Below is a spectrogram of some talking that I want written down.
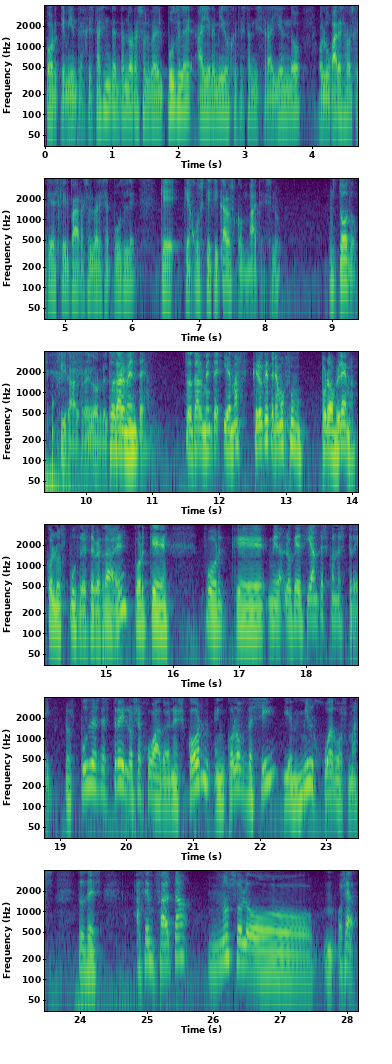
porque mientras que estás intentando resolver el puzzle, hay enemigos que te están distrayendo o lugares a los que tienes que ir para resolver ese puzzle que, justifica los combates, ¿no? Todo gira alrededor del Totalmente, totalmente. Y además creo que tenemos un problema con los puzzles, de verdad, ¿eh? Porque, porque, mira, lo que decía antes con Stray, los puzzles de Stray los he jugado en Scorn, en Call of the Sea y en mil juegos más. Entonces, hacen falta no solo... O sea,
